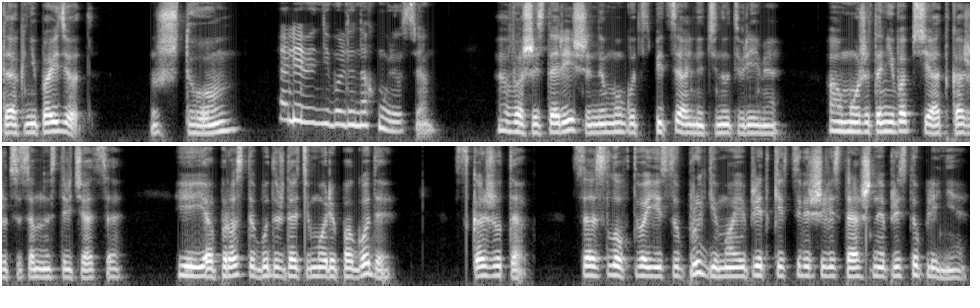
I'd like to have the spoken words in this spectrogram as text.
«Так не пойдет». «Что?» Левин невольно нахмурился. «Ваши старейшины могут специально тянуть время. А может, они вообще откажутся со мной встречаться. И я просто буду ждать в море погоды? Скажу так. Со слов твоей супруги, мои предки совершили страшное преступление.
